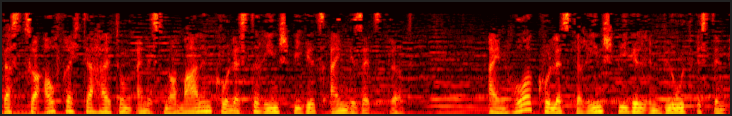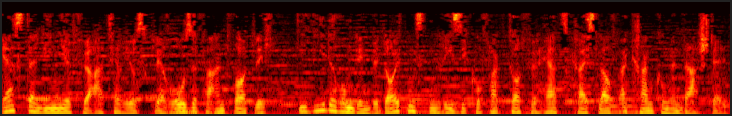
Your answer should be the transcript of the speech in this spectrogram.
das zur Aufrechterhaltung eines normalen Cholesterinspiegels eingesetzt wird. Ein hoher Cholesterinspiegel im Blut ist in erster Linie für Arteriosklerose verantwortlich, die wiederum den bedeutendsten Risikofaktor für Herz-Kreislauf-Erkrankungen darstellt.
